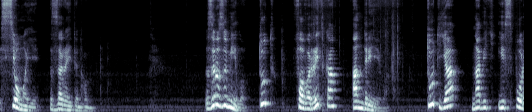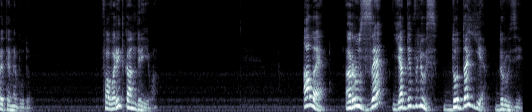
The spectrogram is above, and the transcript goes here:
Сьомої за рейтингом. Зрозуміло, тут фаворитка Андрієва. Тут я навіть і спорити не буду. Фаворитка Андрієва. Але Рузе, я дивлюсь, додає, друзі.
